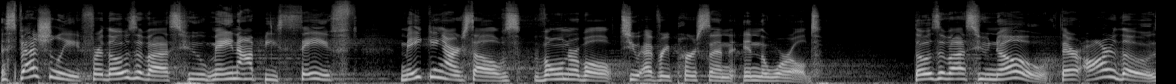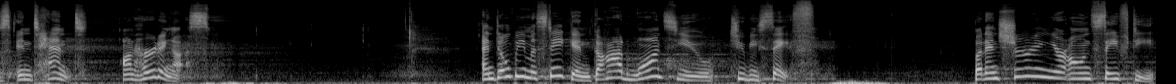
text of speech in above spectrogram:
Especially for those of us who may not be safe making ourselves vulnerable to every person in the world. Those of us who know there are those intent on hurting us. And don't be mistaken, God wants you to be safe. But ensuring your own safety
